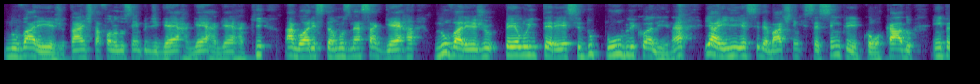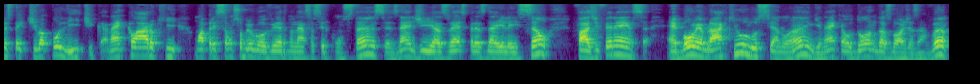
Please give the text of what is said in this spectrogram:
no varejo, tá? A gente está falando sempre de guerra, guerra, guerra aqui. Agora estamos nessa guerra no varejo pelo interesse do público ali, né? E aí esse debate tem que ser sempre colocado em perspectiva política, né? Claro que uma pressão sobre o governo nessas circunstâncias, né, de as vésperas da eleição, faz diferença. É bom lembrar que o Luciano Ang, né, que é o dono das lojas Avan,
